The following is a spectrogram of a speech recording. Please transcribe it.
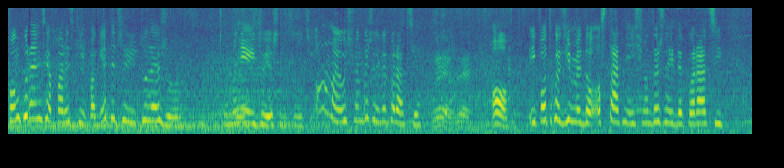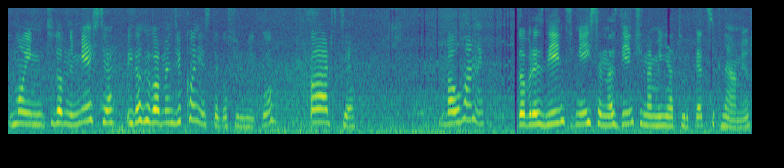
Konkurencja paryskiej bagiety, czyli tu leżur. Mniej tu jest ludzi. O, mają świąteczne dekoracje. O, i podchodzimy do ostatniej świątecznej dekoracji w moim cudownym mieście. I to chyba będzie koniec tego filmiku. Patrzcie. Bałwanek. Dobre zdjęcie, miejsce na zdjęcie, na miniaturkę. Cyknęłam już.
